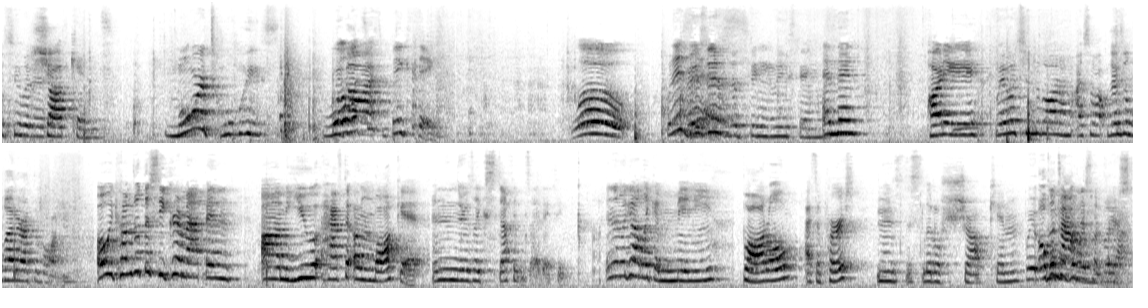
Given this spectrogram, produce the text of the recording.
Let's see what it is. Shopkins. More toys. Whoa, got- what's this big thing? Whoa. What is is this? this? This thing, these things. And then party. Wait, what's in the bottom? I saw. There's a letter at the bottom. Oh, it comes with a secret map and um you have to unlock it. And then there's like stuff inside, I think. And then we got like a mini bottle as a purse. And then there's this little shopkin. Wait, open Let's that open one. this one Yeah.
